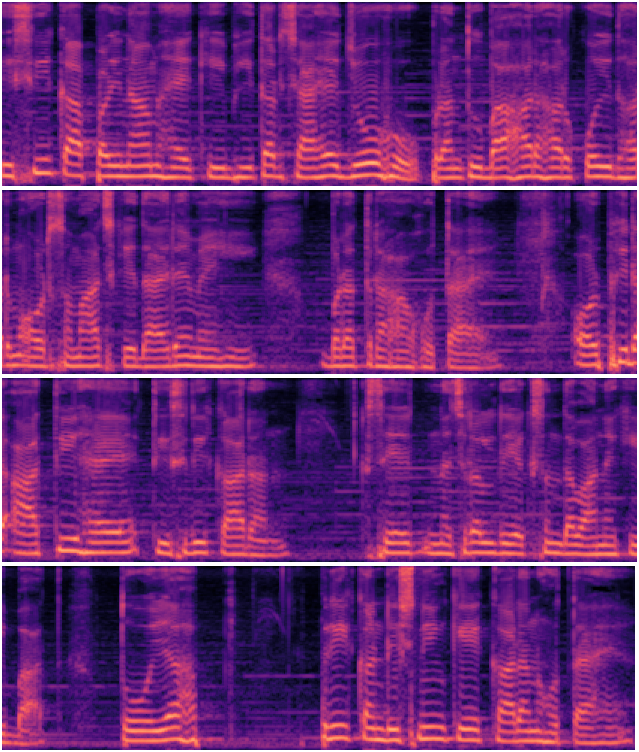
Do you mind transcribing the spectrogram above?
इसी का परिणाम है कि भीतर चाहे जो हो, परंतु बाहर हर कोई धर्म और समाज के दायरे में ही बरत रहा होता है। और फिर आती है तीसरी कारण, से नेचुरल रिएक्शन दबाने की बात। तो यह प्री कंडीशनिंग के कारण होता है।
